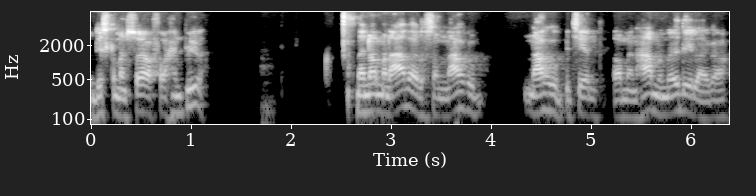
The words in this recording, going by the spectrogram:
Og det skal man sørge for, at han bliver. Men når man arbejder som narko, narkobetjent, og man har med meddelere at gøre,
